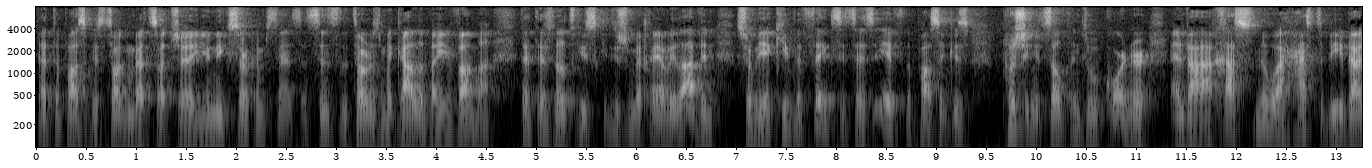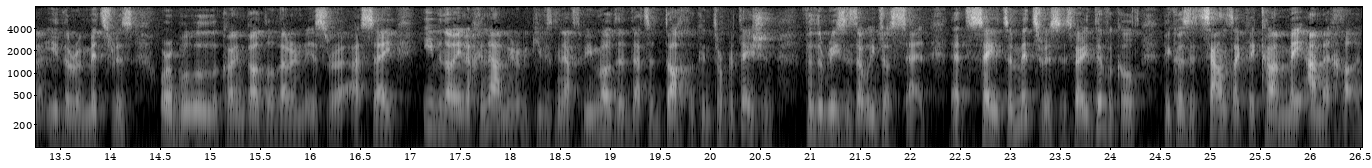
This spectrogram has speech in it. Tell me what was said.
that the pasuk is talking about such a unique circumstance that since the Torah is megala by Yavama that there's no tefis kedushin bechayav elavin, so Rabbi Akiva thinks it's as if the pasuk is pushing itself into a corner, and v'hachas nua has to be about either a mitzvah or a bu'ul l'koyin gadol that are an isra say, even though in a chinami, Rabbi Kiva is going to have to be moded, that's a dachuk interpretation for the reasons that we just said. That to say it's a mitzvah is very difficult because it sounds like they come me amechad.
